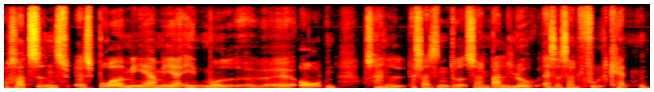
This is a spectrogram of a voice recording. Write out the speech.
Og så er tiden øh, sporet mere og mere ind mod øh, orden. Og så er, han, så er det sådan, du ved, så er han bare luk, altså så er han fuld kanten.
